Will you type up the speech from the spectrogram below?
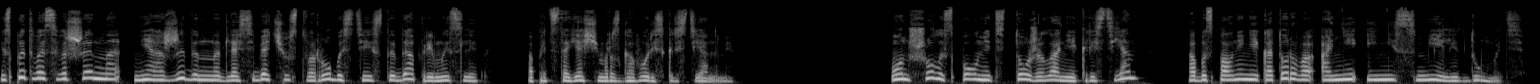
испытывая совершенно неожиданно для себя чувство робости и стыда при мысли о предстоящем разговоре с крестьянами. Он шел исполнить то желание крестьян, об исполнении которого они и не смели думать.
